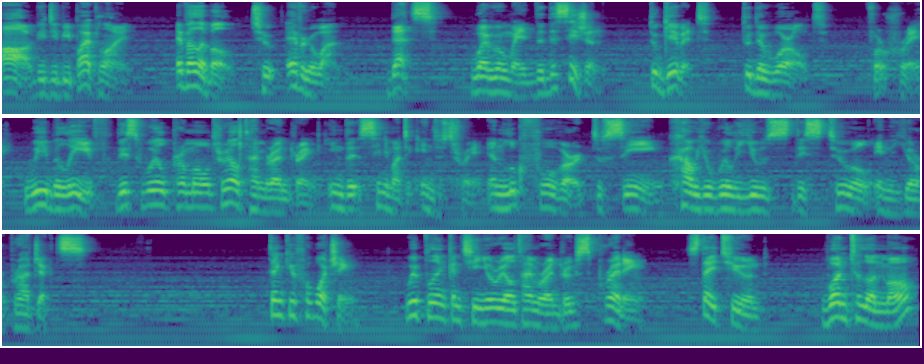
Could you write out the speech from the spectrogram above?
our VDB pipeline available to everyone. That's why we made the decision to give it to the world for free. We believe this will promote real-time rendering in the cinematic industry and look forward to seeing how you will use this tool in your projects. Thank you for watching. We plan continue real-time rendering spreading. Stay tuned. Want to learn more?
